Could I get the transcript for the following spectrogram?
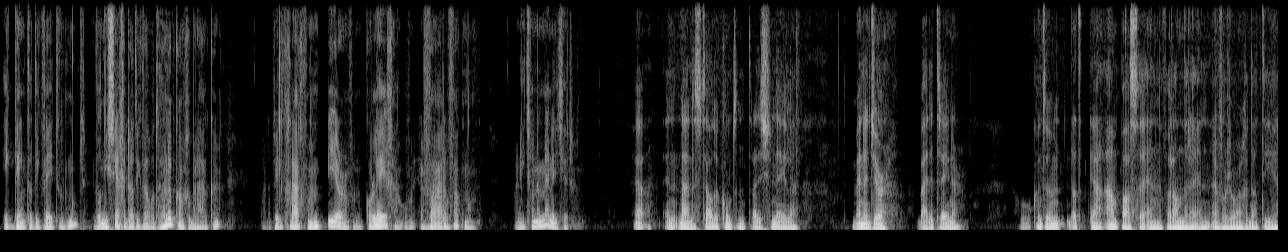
Ik denk dat ik weet hoe het moet. Ik wil niet zeggen dat ik wel wat hulp kan gebruiken, maar dat wil ik graag van een peer, van een collega of een ervaren vakman, maar niet van een manager. Ja, en nou, stel er komt een traditionele manager bij de trainer. Hoe kunt u hem dat ja, aanpassen en veranderen en ervoor zorgen dat hij uh,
